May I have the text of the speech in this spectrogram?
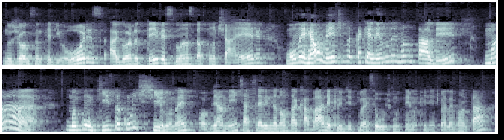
nos jogos anteriores, agora teve esse lance da ponte aérea. O homem realmente tá querendo levantar ali uma uma conquista com estilo, né? Obviamente a série ainda não está acabada, acredito que vai ser o último tema que a gente vai levantar.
